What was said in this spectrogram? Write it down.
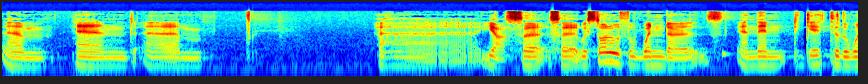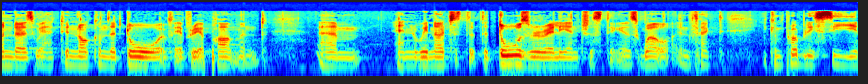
um, and. Uh, yeah, so so we started with the windows, and then to get to the windows, we had to knock on the door of every apartment, um, and we noticed that the doors were really interesting as well. In fact, you can probably see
